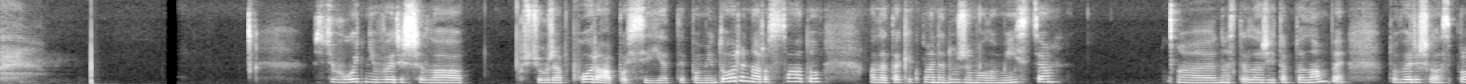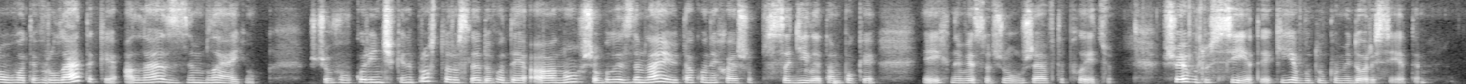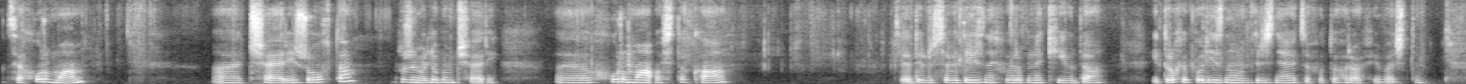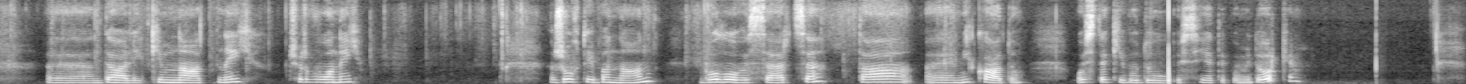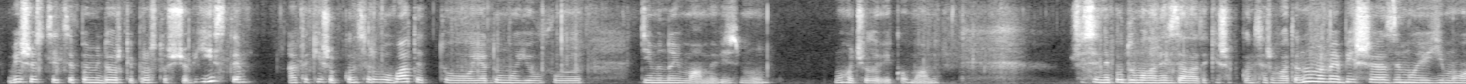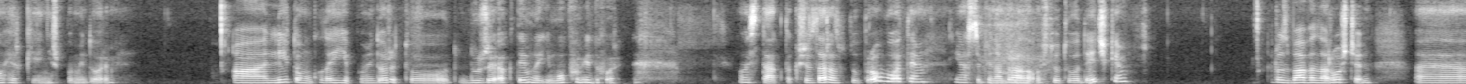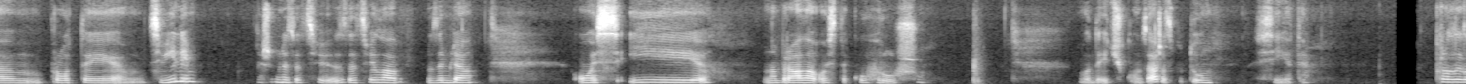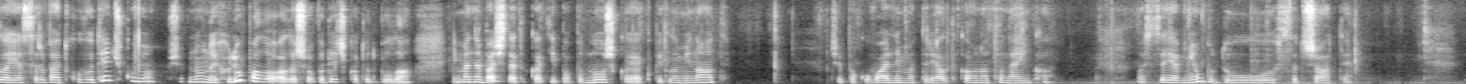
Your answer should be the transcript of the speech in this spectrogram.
Сьогодні вирішила, що вже пора посіяти помідори на розсаду, але так як в мене дуже мало місця е, на стелажі та лампи, то вирішила спробувати в рулетики, але з землею. Щоб корінчики не просто росли до води, а ну, щоб були з землею, так вони хай щоб саділи там, поки я їх не висаджу вже в теплицю. Що я буду сіяти? Які я буду помідори сіяти? Це хурма, е, чері жовта. Дуже ми любимо чері. Е, Хурма ось така. Це я дивлюся від різних виробників, да. І трохи по-різному відрізняються фотографії, бачите? Е, Далі кімнатний червоний, жовтий банан, волове серце та е, мікадо. Ось такі буду сіяти помідорки. Більшості це помідорки просто щоб їсти, а такі, щоб консервувати, то я думаю, в Діминої мами візьму. Мого чоловіка мами. Щось я не подумала, не взяла такі, щоб консервувати. Ну, ми більше зимою їмо огірки, ніж помідори. А літом, коли є помідори, то дуже активно їмо помідори. Ось так. Так що зараз буду пробувати. Я собі набрала ось тут водички, розбавила розчин е, проти цвілі, щоб не зацвіла земля. Ось, і набрала ось таку грушу водичку. Зараз буду сіяти. Пролила я серветку водичкою, щоб ну, не хлюпало, але щоб водичка тут була. І в мене, бачите, така типу, подложка, як під ламінат чи пакувальний матеріал, така вона тоненька. Ось це я в нього буду саджати.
